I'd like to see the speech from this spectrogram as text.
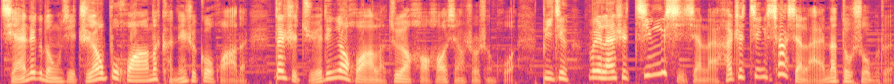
钱这个东西，只要不花，那肯定是够花的。但是决定要花了，就要好好享受生活。毕竟未来是惊喜先来还是惊吓先来，那都说不准。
